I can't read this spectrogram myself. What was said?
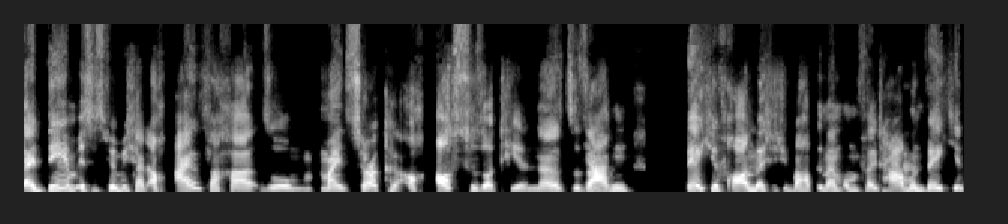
seitdem ist es für mich halt auch einfacher, so mein Circle auch auszusortieren, ne? zu sagen, ja. welche Frauen möchte ich überhaupt in meinem Umfeld haben ja. und welche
